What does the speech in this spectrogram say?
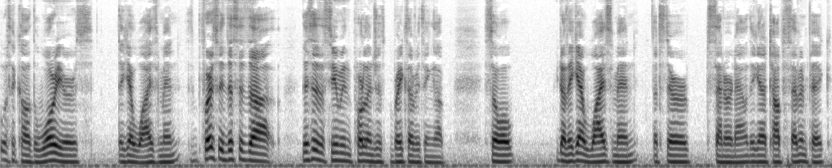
what's it called? The Warriors, they get Wiseman. Firstly, this is uh this is assuming Portland just breaks everything up. So you know, they get Wiseman. That's their center now. They get a top seven pick.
